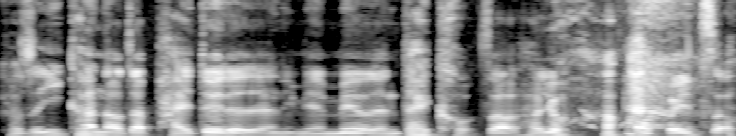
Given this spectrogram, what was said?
可是，一看到在排队的人里面没有人戴口罩，他就往回走。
